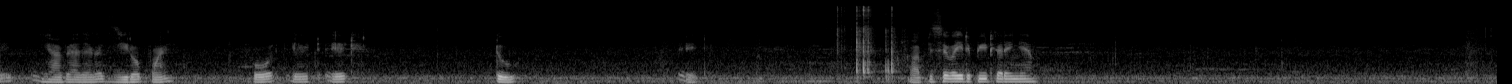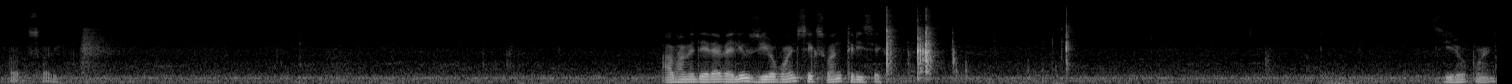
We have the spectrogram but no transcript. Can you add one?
यहाँ पे आ जाएगा zero point four eight eight two eight वापस से वही रिपीट करेंगे हम। सॉरी oh, अब हमें दे रहा है value zero point six one three six zero point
